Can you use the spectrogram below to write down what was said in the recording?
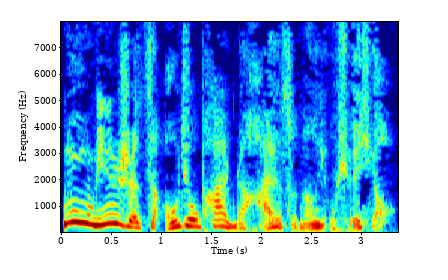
牧民是早就盼着孩子能有学校，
